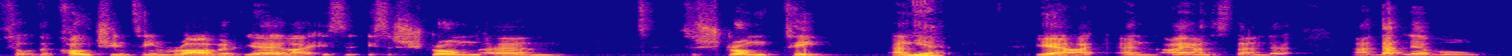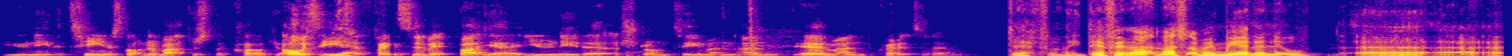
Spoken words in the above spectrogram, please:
sort of the coaching team rather. Yeah, like it's it's a strong um it's a strong team. And Yeah. yeah, I, and I understand that at that level you need a team. It's not about just the coach. Obviously he's Yeah. the face of it, but yeah, you need a, a strong team. And and yeah, man, credit to them. Definitely, definitely. That, that's. I mean, we had a little. Uh, uh,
